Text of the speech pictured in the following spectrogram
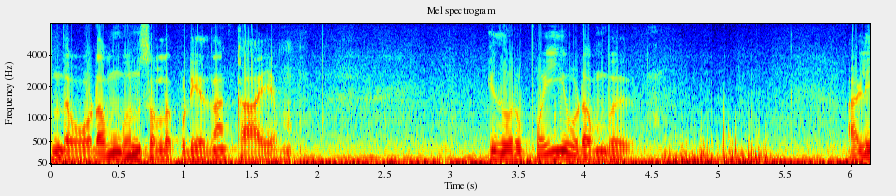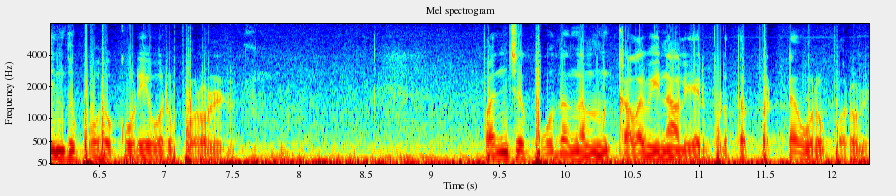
இந்த உடம்புன்னு சொல்லக்கூடியது தான் காயம். இது ஒரு பொய் உடம்பு. அழிந்து போகக்கூடிய ஒரு பொருள். பஞ்சபூதங்கள் கலவினால் ஏற்படுத்தப்பட்ட ஒரு பொருள்.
